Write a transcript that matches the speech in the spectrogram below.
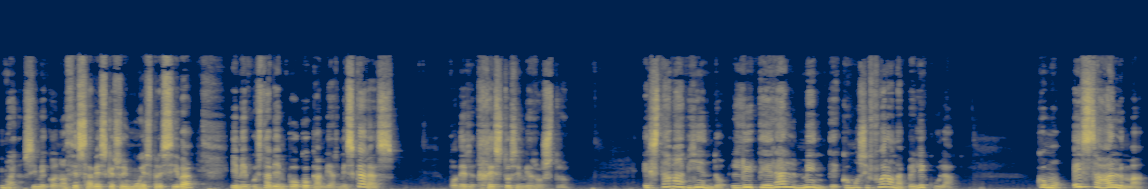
Bueno, si me conoces sabes que soy muy expresiva y me cuesta bien poco cambiar mis caras, poner gestos en mi rostro. Estaba viendo literalmente como si fuera una película como esa alma,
